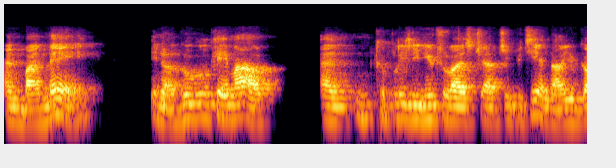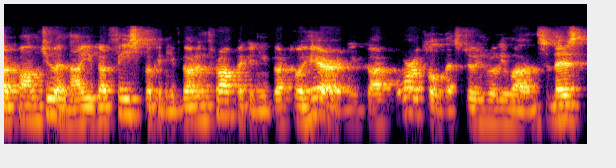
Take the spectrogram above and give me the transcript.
And by May, you know, Google came out and completely neutralize ChatGPT. And now you've got PaLM 2, and now you've got Facebook, and you've got Anthropic, and you've got Cohere, and you've got Oracle that's doing really well. And so there's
